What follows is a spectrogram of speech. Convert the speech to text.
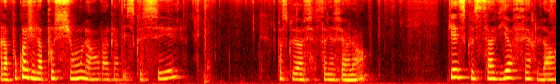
Alors, pourquoi j'ai la potion, là? On va regarder ce que c'est ce que ça vient faire là. Qu'est-ce que ça vient faire là?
